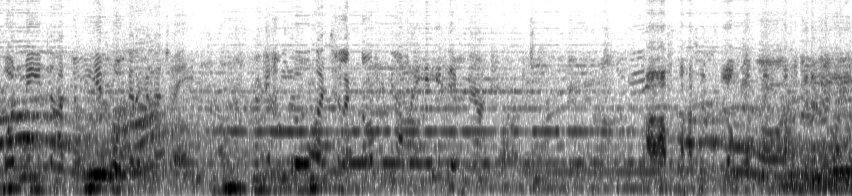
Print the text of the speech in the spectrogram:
और मैं चाहती हूँ ये होते रहना चाहिए, क्योंकि हम लोगों को अच्छा लगता है आप कहाँ से बिलोंग करते हैं? कहाँ के रहने वाले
